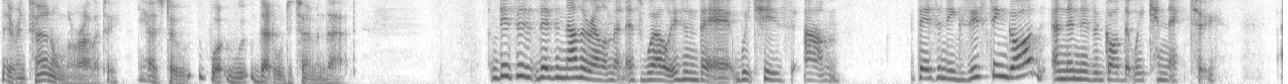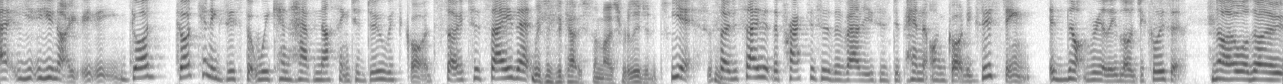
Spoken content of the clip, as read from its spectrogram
Their internal morality Yeah. as to what w- that will determine that. There's a, there's another element as well, isn't there? Which is um, there's an existing God, and then there's a God that we connect to. Uh, you, you know, God God can exist, but we can have nothing to do with God. So to say that Which is the case for most religions. yes, so to say that the practice of the values is dependent on God existing is not really logical, is it? No, although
